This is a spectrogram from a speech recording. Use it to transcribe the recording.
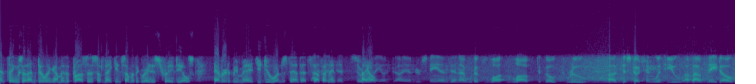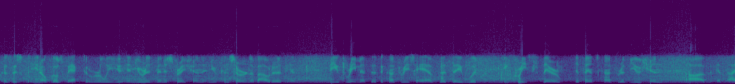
and things that I'm doing. I'm in the process of making some of the greatest trade deals ever to be made. You do understand that stuff. I, I mean, uh, sir, I hope. I, un- I understand, and I would have lo- loved to go through a discussion with you about NATO because this, you know, goes back to early in your administration and your concern about it and the agreement that the countries have that they would increase their defense contribution, uh, I,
